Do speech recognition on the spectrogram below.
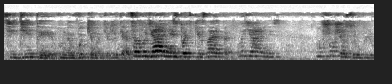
Ці діти, вони викинуті в життя. Це лояльність батьків, знаєте, лояльність. Ну що ж я зроблю?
